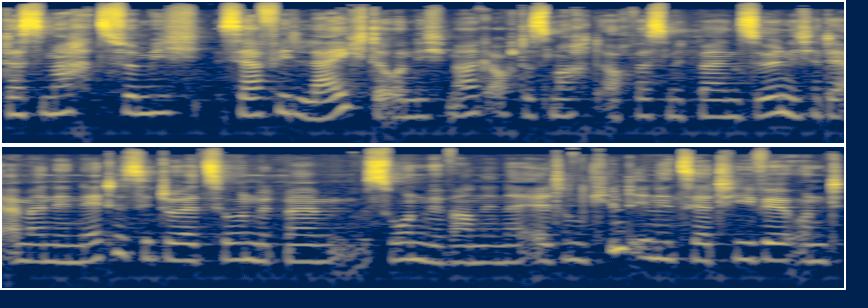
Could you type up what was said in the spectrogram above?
das macht es für mich sehr viel leichter und ich merke auch, das macht auch was mit meinen Söhnen. Ich hatte einmal eine nette Situation mit meinem Sohn, wir waren in einer Eltern-Kind-Initiative und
